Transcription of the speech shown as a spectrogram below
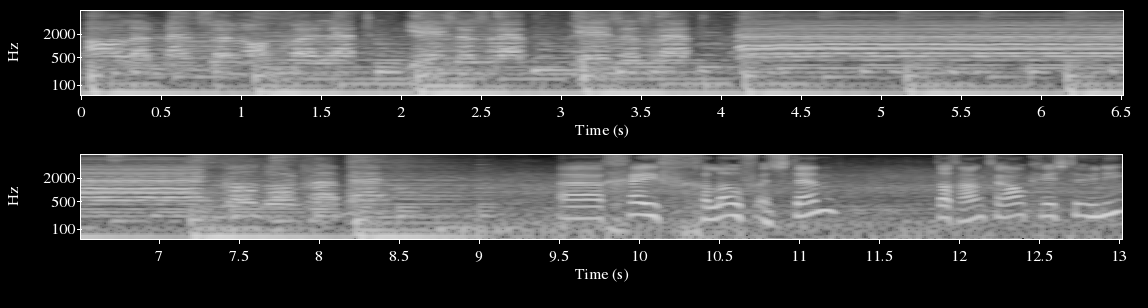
alle mensen opgelet. Jezus red, Jezus red, enkel door het gebed. Eh, geef geloof een stem. Dat hangt er al, ChristenUnie.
